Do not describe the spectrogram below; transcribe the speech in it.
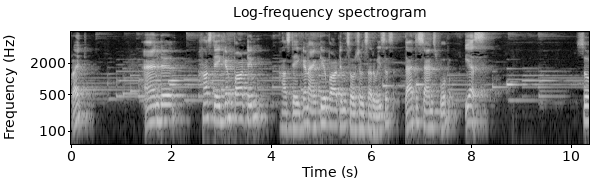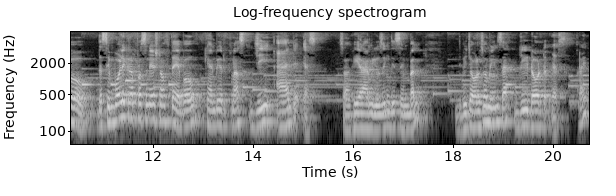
right? And uh, has taken part in has taken active part in social services that stands for s so the symbolic representation of the above can be written as g and s. So here i am using this symbol which also means that g dot s right?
